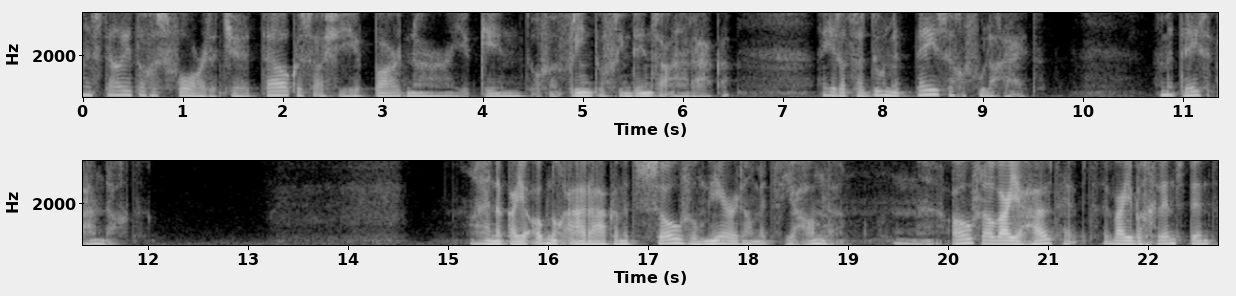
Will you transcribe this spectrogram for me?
En stel je toch eens voor dat je telkens als je je partner, je kind of een vriend of vriendin zou aanraken, en je dat zou doen met deze gevoeligheid en met deze aandacht. En dan kan je ook nog aanraken met zoveel meer dan met je handen. Overal waar je huid hebt waar je begrensd bent,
